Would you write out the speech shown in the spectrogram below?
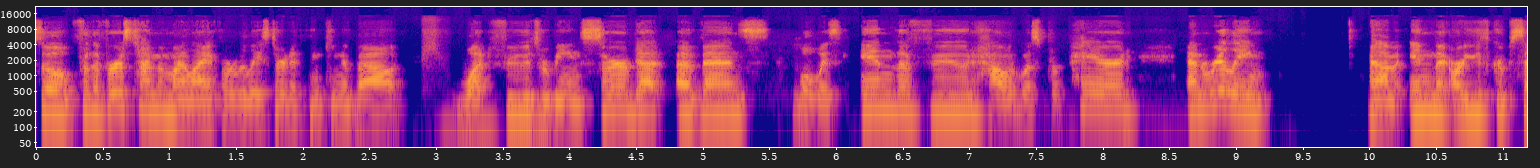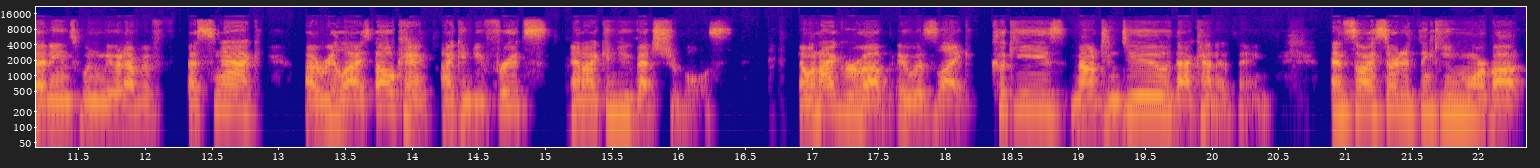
So for the first time in my life, I really started thinking about what foods were being served at events, what was in the food, how it was prepared, and really um, in the, our youth group settings when we would have a, a snack, I realized, oh, okay, I can do fruits and I can do vegetables. And when I grew up, it was like cookies, Mountain Dew, that kind of thing. And so I started thinking more about,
